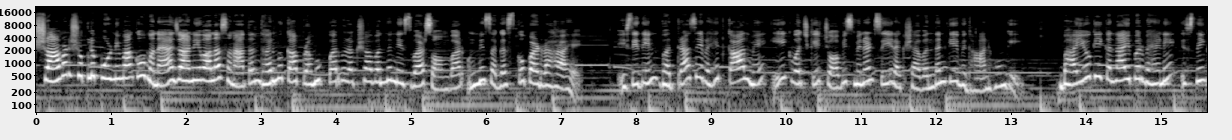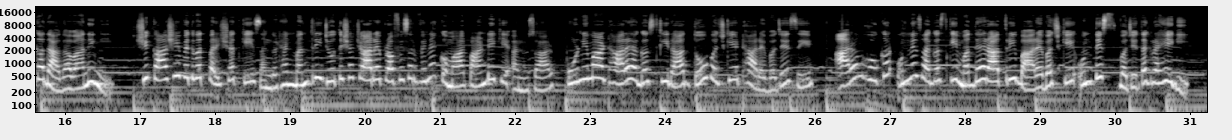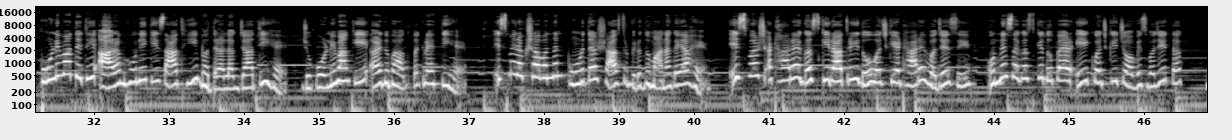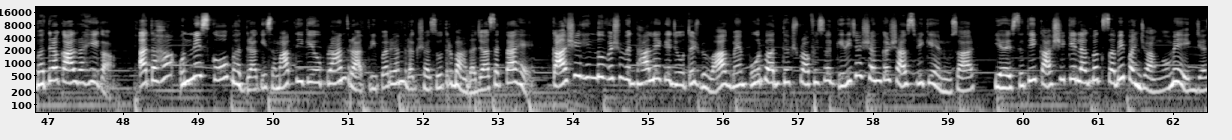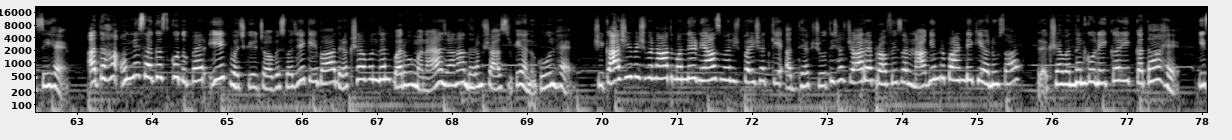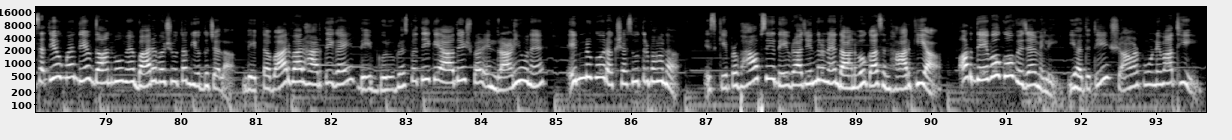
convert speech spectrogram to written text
श्रावण शुक्ल पूर्णिमा को मनाया जाने वाला सनातन धर्म का प्रमुख पर्व रक्षाबंधन इस बार सोमवार 19 अगस्त को पड़ रहा है। इसी दिन भद्रा से रहित काल में एक बज के चौबीस मिनट से रक्षाबंधन के विधान होंगे। भाइयों की कलाई पर बहनें स्नेह का धागा बांधेंगी। श्री काशी विद्वत परिषद के संगठन मंत्री ज्योतिषाचार्य प्रोफेसर विनय कुमार पांडे के अनुसार पूर्णिमा 18 अगस्त की रात दो बज के अठारह बजे से आरंभ होकर 19 अगस्त की मध्य रात्रि बारह बज के उनतीस बजे तक रहेगी। पूर्णिमा तिथि आरंभ होने के साथ ही भद्रा लग जाती है, जो पूर्णिमा के अर्ध भाग तक रहती है। इसमें रक्षाबंधन पूर्णतः शास्त्र विरुद्ध माना गया है। इस वर्ष 18 अगस्त की रात्रि दो बज के अठारह बजे से 19 अगस्त के दोपहर एक बज के चौबीस बजे तक भद्रा काल रहेगा। अतः 19 को भद्रा की समाप्ति के उपरांत रात्रि पर्यंत रक्षा सूत्र बांधा जा सकता है। काशी हिंदू विश्वविद्यालय के ज्योतिष विभाग में पूर्व अध्यक्ष प्रोफेसर गिरिजा शंकर शास्त्री के अनुसार, यह स्थिति काशी के लगभग सभी पंचांगों में एक जैसी है। अतः 19 अगस्त को दोपहर एक बज के चौबीस बजे के बाद रक्षाबंधन पर्व मनाया जाना धर्म शास्त्र के अनुकूल है। श्री काशी विश्वनाथ मंदिर न्यास परिषद के अध्यक्ष ज्योतिषाचार्य प्रोफेसर नागेंद्र पांडे के अनुसार रक्षाबंधन को लेकर एक कथा है। कि सतयुग में देव दानवों में बारह वर्षों तक युद्ध चला। देवता बार बार हारते गए। देव गुरु बृहस्पति के आदेश पर इंद्राणियों ने इंद्र को रक्षा सूत्र बांधा। इसके प्रभाव से देव राजेंद्र ने दानवों का संहार किया और देवों को विजय मिली। यह तिथि श्रावण पूर्णिमा थी।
